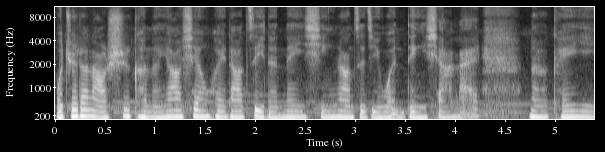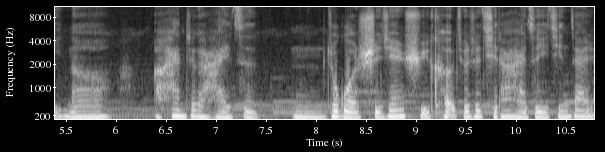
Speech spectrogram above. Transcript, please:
我觉得老师可能要先回到自己的内心，让自己稳定下来。那可以呢，和这个孩子。嗯，如果时间许可，就是其他孩子已经在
